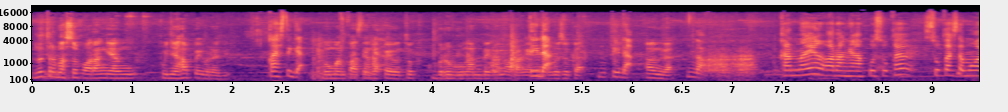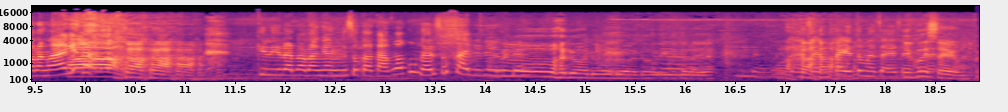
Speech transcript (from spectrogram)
lu termasuk orang yang punya HP berarti? kelas 3 Memanfaatkan HP untuk berhubungan dengan orang yang tidak. lu suka? tidak. Oh enggak? enggak. Karena yang orang yang aku suka suka sama orang lain. Ah. giliran orang yang suka ke aku nggak suka jadi udah. Aduh, aduh, aduh, aduh, aduh, gitu lah ya. masa SMP itu masa SMP Ya gue SMP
